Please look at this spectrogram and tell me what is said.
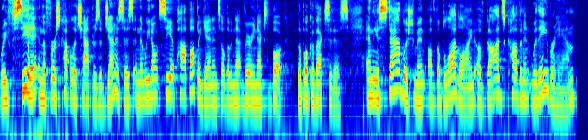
We see it in the first couple of chapters of Genesis, and then we don't see it pop up again until the very next book, the book of Exodus. And the establishment of the bloodline of God's covenant with Abraham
